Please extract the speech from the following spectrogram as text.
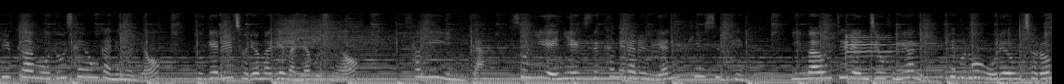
필카 모두 사용 가능하며 두 개를 저렴하게 만나보세요. 3위입니다. 소니 NEX 카메라를 위한 필수템. 이 마운트 렌즈 후면 탭으로 오레오처럼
